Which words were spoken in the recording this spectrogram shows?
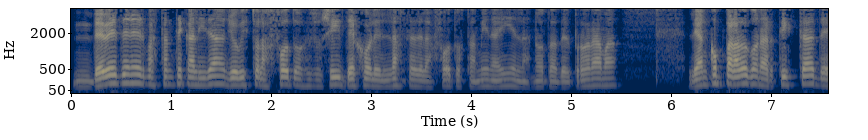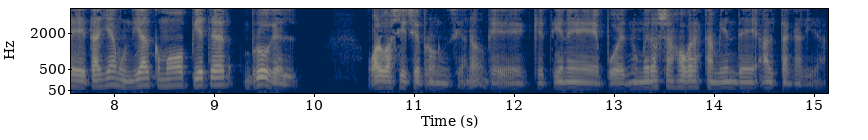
Debe tener bastante calidad. Yo he visto las fotos, eso sí, dejo el enlace de las fotos también ahí en las notas del programa. Le han comparado con artistas de talla mundial como Peter Bruegel o algo así se pronuncia, ¿no? Que, tiene pues numerosas obras también de alta calidad.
